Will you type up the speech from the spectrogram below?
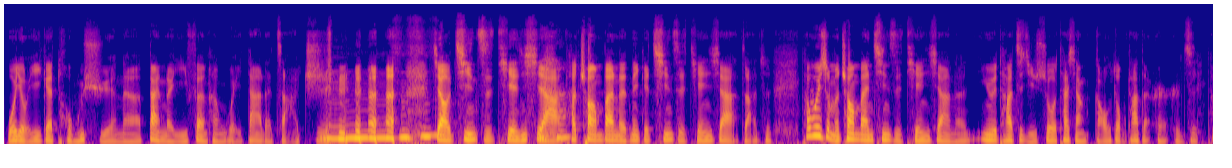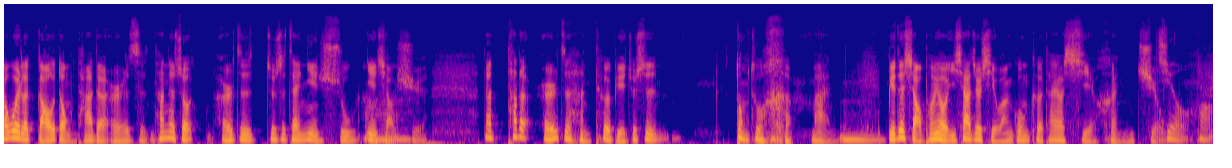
我有一个同学呢，办了一份很伟大的杂志，嗯、叫《亲子天下》。他创办了那个《亲子天下》杂志。他为什么创办《亲子天下》呢？因为他自己说，他想搞懂他的儿子。他为了搞懂他的儿子，他那时候儿子就是在念书，念小学。哦、那他的儿子很特别，就是。动作很慢，嗯，别的小朋友一下就写完功课，他要写很久，久哈。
